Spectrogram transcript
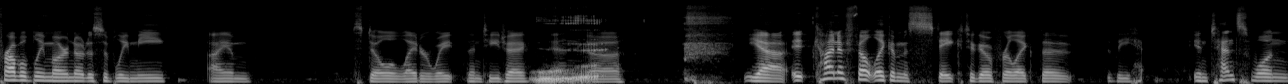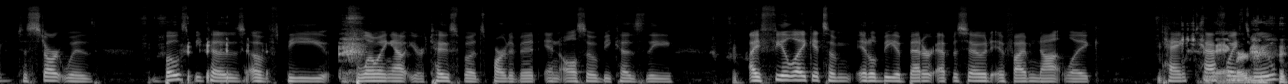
probably more noticeably me. I am still a lighter weight than TJ, and uh, yeah, it kind of felt like a mistake to go for like the the intense one to start with, both because of the blowing out your toast buds part of it, and also because the I feel like it's a it'll be a better episode if I'm not like tanked halfway through.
